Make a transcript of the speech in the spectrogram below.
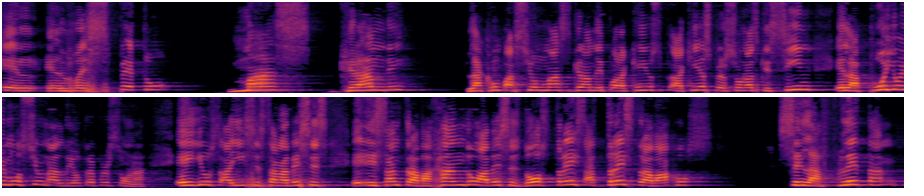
el respeto más grande la compasión más grande para aquellos, aquellas personas que sin el apoyo emocional de otra persona, ellos ahí se están a veces, eh, están trabajando, a veces dos, tres, a tres trabajos, se la fletan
